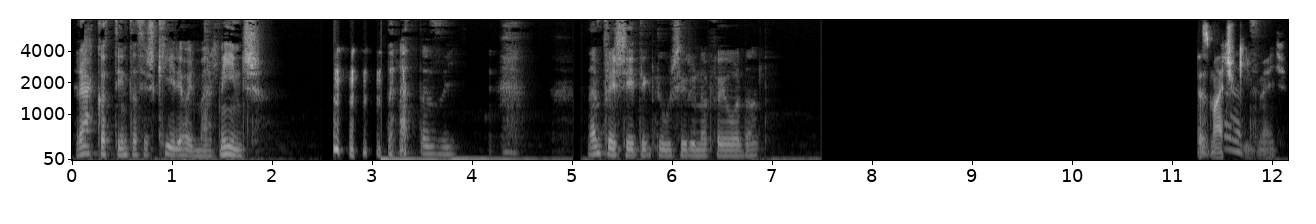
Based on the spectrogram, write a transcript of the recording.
rákattintasz és kírja, hogy már nincs. Tehát ez így... Nem frissítik túl sűrűn a főoldalt. Ez már csak Hát. így megy.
